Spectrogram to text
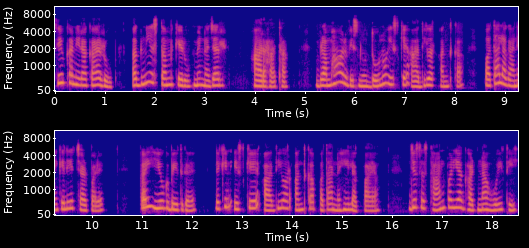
शिव का निराकार रूप अग्नि स्तंभ के रूप में नज़र आ रहा था। ब्रह्मा और विष्णु दोनों इसके आदि और अंत का पता लगाने के लिए चढ़ पड़े। कई युग बीत गए, लेकिन इसके आदि और अंत का पता नहीं लग पाया। जिस स्थान पर यह घटना हुई थी,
